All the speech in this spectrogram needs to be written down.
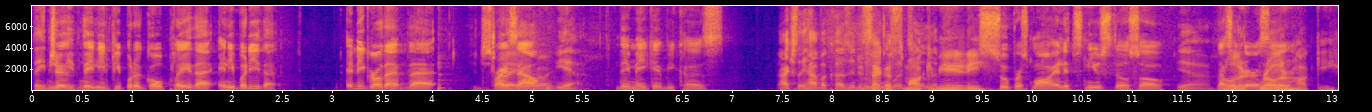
They need ju- people. they need people to go play that anybody that any girl that that just tries play, out going- yeah. they make it because I actually have a cousin. It's who like a went to small Olympic- community. super small and it's new still so Yeah. That's what they roller were roller saying. hockey.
